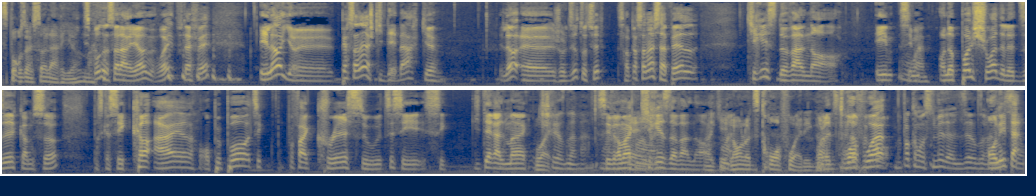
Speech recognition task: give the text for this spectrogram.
Il se pose un solarium. Il se pose un solarium, oui, tout à fait. Et là, il y a un personnage qui débarque. Là, euh, je vais le dire tout de suite, son personnage s'appelle Chris de Valnor. Et Ouais. on n'a pas le choix de le dire comme ça, parce que c'est KR. On peut pas, tu sais, on peut pas faire Chris ou, tu sais, c'est- c'est littéralement, Ouais. Chris Devant. c'est vraiment Ouais. Chris de Valnor. Ok, Là, on l'a dit trois fois, les gars. On l'a dit trois fois. On peut pas continuer de le dire durant On est à là.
